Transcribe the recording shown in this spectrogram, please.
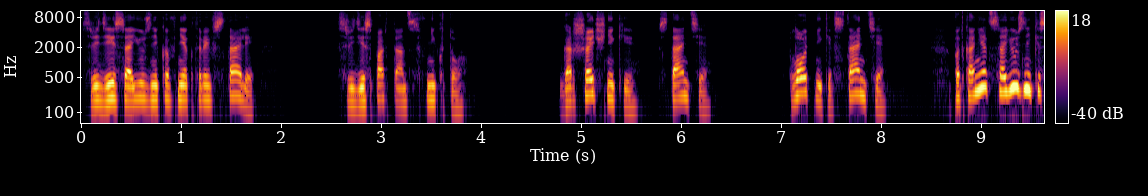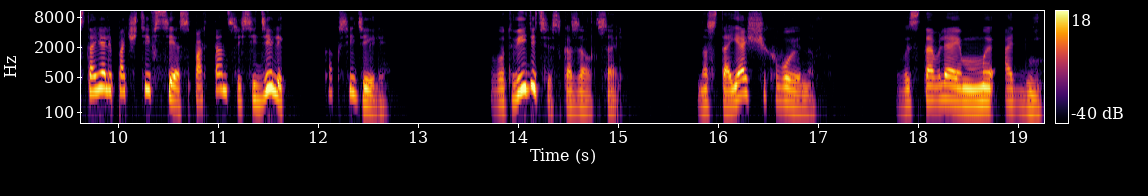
Среди союзников некоторые встали, среди спартанцев никто. Горшечники, встаньте! Плотники, встаньте! Под конец союзники стояли почти все, спартанцы сидели, как сидели. «Вот видите, — сказал царь, — настоящих воинов выставляем мы одни.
